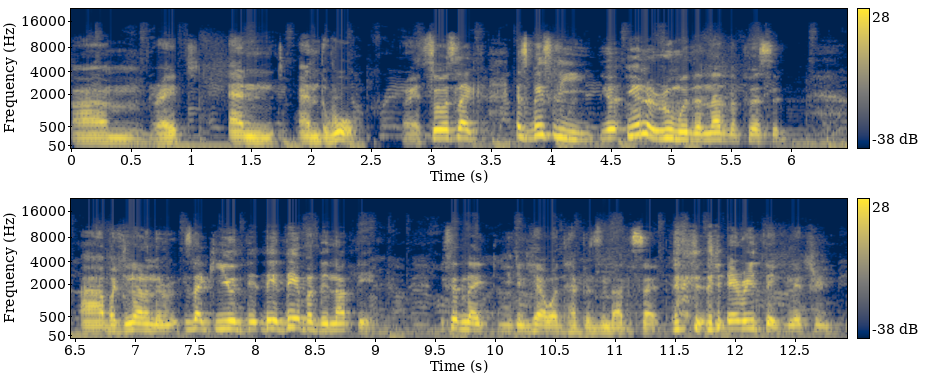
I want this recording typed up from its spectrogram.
um right and and the wall right? So it's like it's basically you're, you're in a room with another person uh, but you're not in the room it's like you they're there but they're not there. Except like you can hear what happens on the other side. Everything literally.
